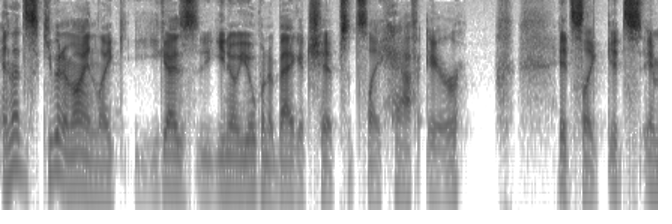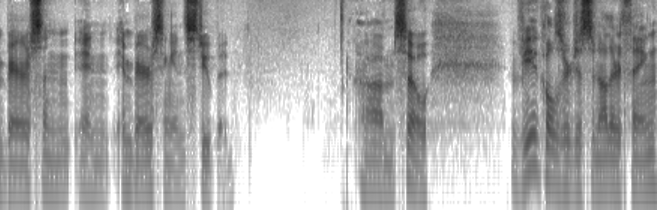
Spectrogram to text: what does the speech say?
And that's keeping in mind, like you guys, you know, you open a bag of chips, it's like half air it's like it's embarrassing and embarrassing and stupid. Um, so vehicles are just another thing,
